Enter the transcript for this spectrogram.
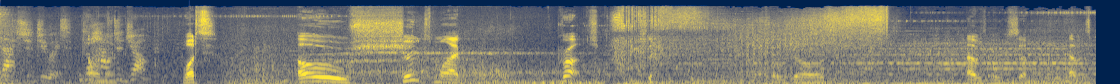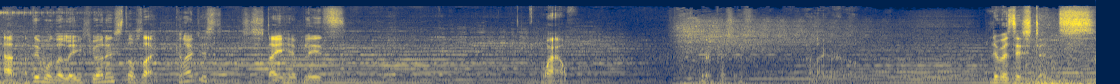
That should do it. You'll Oh, have no. to jump. What? Oh shoot my crutch. oh god. That was awesome. That was I didn't want to leave to be honest. I was like, can I just, just stay here please? Wow. Very impressive. The resistance.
